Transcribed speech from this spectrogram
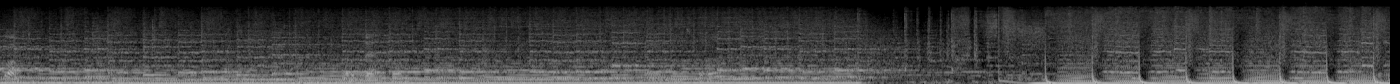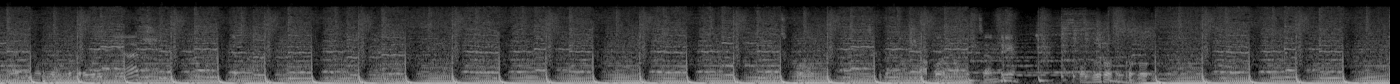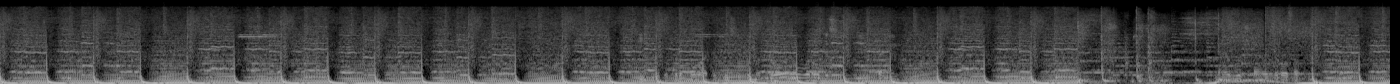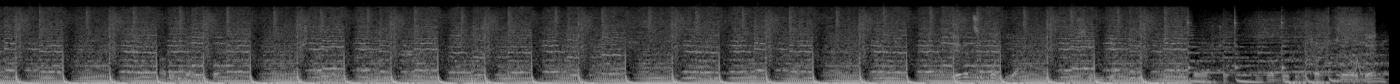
Руденко. Руденко. Руденко переводить м'яч. Міцкого. Скидає на Шахова, там в центрі. Позоров пробив. Влучає в ворота. На Руденко. Дев'ять секунд я. Сім дів. Того, щоб забути хоча б ще один.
